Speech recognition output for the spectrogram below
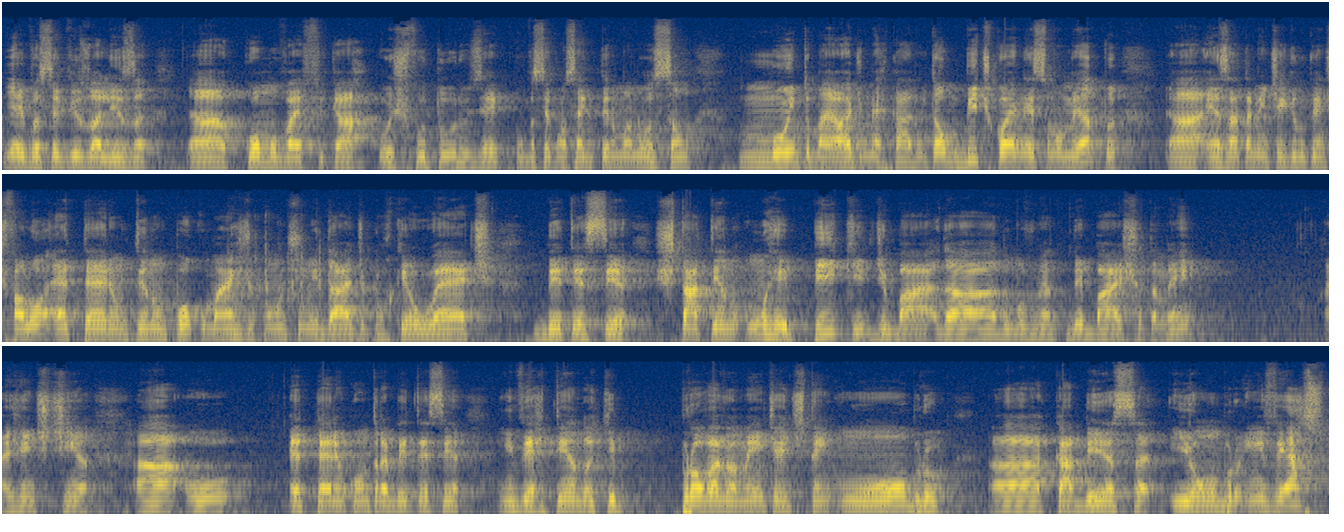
e aí você visualiza uh, como vai ficar os futuros. E aí você consegue ter uma noção muito maior de mercado. Então, Bitcoin nesse momento, uh, exatamente aquilo que a gente falou, Ethereum tendo um pouco mais de continuidade, porque o ETH BTC está tendo um repique de da, do movimento de baixa também. A gente tinha o Ethereum contra BTC invertendo aqui Provavelmente a gente tem um ombro, uh, cabeça e ombro inverso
